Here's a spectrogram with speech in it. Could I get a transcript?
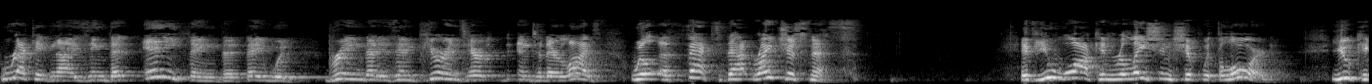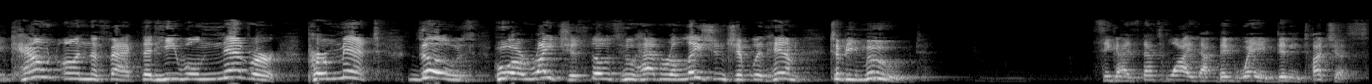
recognizing that anything that they would bring that is impure into their lives will affect that righteousness. If you walk in relationship with the Lord, you can count on the fact that He will never permit those who are righteous, those who have a relationship with Him to be moved. See guys, that's why that big wave didn't touch us.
